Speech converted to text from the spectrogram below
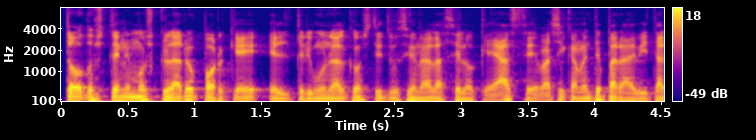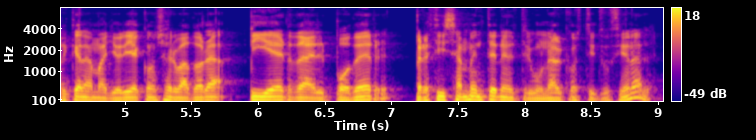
todos tenemos claro por qué el Tribunal Constitucional hace lo que hace, básicamente para evitar que la mayoría conservadora pierda el poder precisamente en el Tribunal Constitucional.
